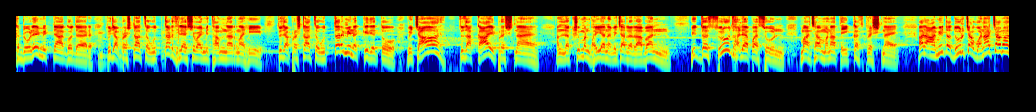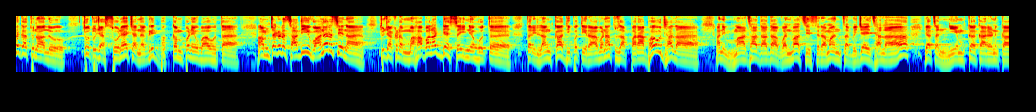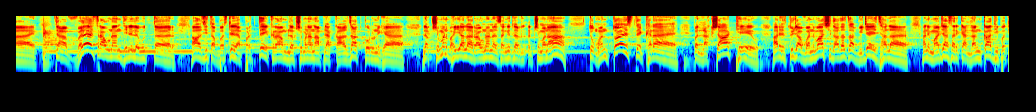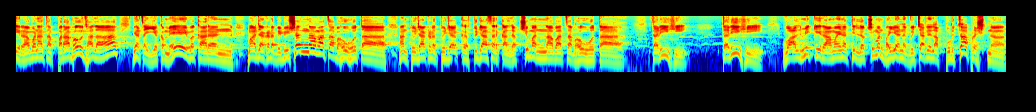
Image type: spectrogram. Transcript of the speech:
डोळे मिटण्या अगोदर तुझ्या प्रश्नाचं उत्तर दिल्याशिवाय मी थांबणार नाही. तुझ्या प्रश्नाचं उत्तर मी नक्की देतो. विचार तुझा काय प्रश्न आहे? आणि लक्ष्मण भैयानं विचारलं रावण युद्ध सुरू झाल्यापासून माझ्या मनात एकच प्रश्न आहे. अरे आम्ही तर दूरच्या वनाच्या मार्गातून आलो. तू तुझ्या सोन्याच्या नगरीत भक्कमपणे उभा होता. आमच्याकडे साधी वानर सेना. तुझ्याकडं महाबलाढ्य सैन्य होतं. तरी लंकाधिपती रावणा तुझा पराभव झाला. आणि माझा दादा वनवासी रामांचा विजय झाला. याचं नेमकं कारण काय? त्यावेळेस रावणानं दिलेलं उत्तर आज इथं बसलेल्या प्रत्येक राम लक्ष्मणानं आपल्या काळजात करून घ्या. लक्ष्मण भैयाला रावणानं सांगितलं लक्ष्मणा तू म्हणतोयस ते खरं आहे पण लक्षात ठेव. अरे तुझ्या वनवासी दादाचा विजय झाला आणि माझ्यासारख्या लंकाधिपती रावणाचा पराभव झाला याचं एकमेव कारण माझ्याकडे बिभीषण नावाचा भाऊ होता आणि तुझ्याकडं तुझ्या तुझ्यासारखा लक्ष्मण नावाचा भाऊ होता. तरीही तरीही वाल्मिकी रामायणातील लक्ष्मण भैयानं विचारलेला पुढचा प्रश्न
